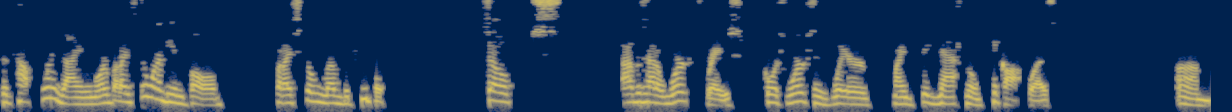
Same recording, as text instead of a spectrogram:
the top 20 guy anymore, but I still want to be involved, but I still love the people. So I was at a WORCS race. Of course, WORCS is where my big national kickoff was. Um,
